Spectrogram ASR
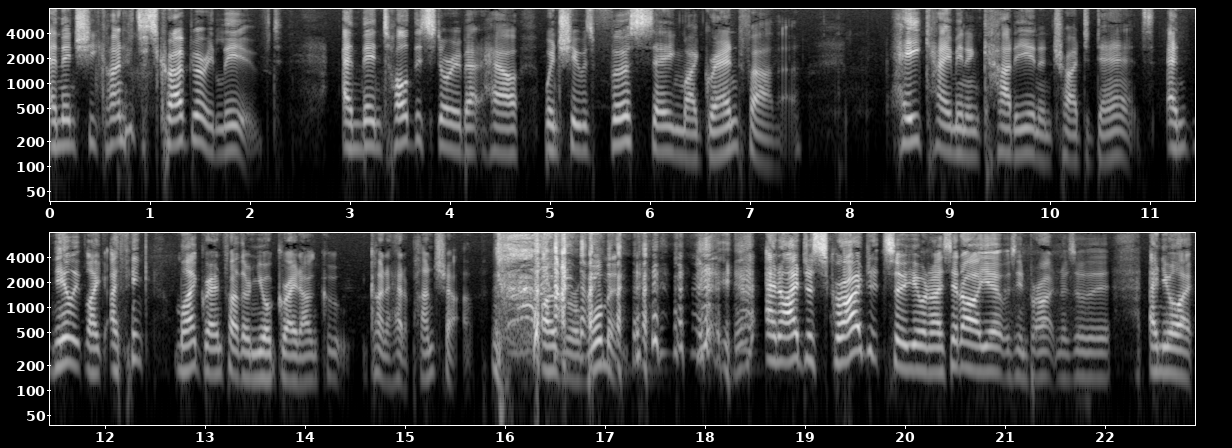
And then she kind of described where he lived and then told this story about how when she was first seeing my grandfather, he came in and cut in and tried to dance. And nearly like, I think my grandfather and your great uncle kind of had a punch up. Over a woman. And I described it to you and I said, Oh, yeah, it was in Brighton. Was over there. And you're like,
